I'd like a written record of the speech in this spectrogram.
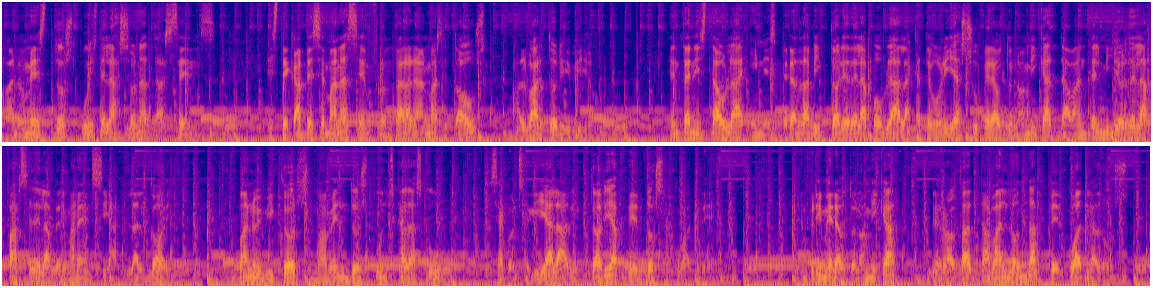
a només dos punts de la zona d'ascens. Este cap de setmana s'enfrontaran al Mas de Tous al Bar Toribio. En tenis taula, inesperada victòria de la Pobla a la categoria superautonòmica davant el millor de la fase de la permanència, l'Alcoi. Manu i Víctor sumaven dos punts cadascú i s'aconseguia la victòria per 2 a 4. En primera autonòmica, derrota davant l'Onda per 4 a 2.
